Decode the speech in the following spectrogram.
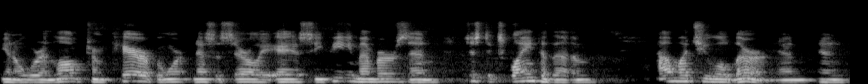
you know were in long-term care but weren't necessarily ASCP members, and just explain to them how much you will learn and and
